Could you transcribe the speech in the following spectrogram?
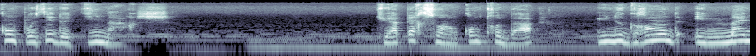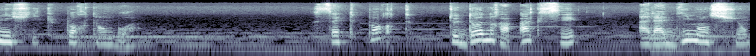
composé de dix marches. Tu aperçois en contrebas une grande et magnifique porte en bois. Cette porte te donnera accès la dimension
